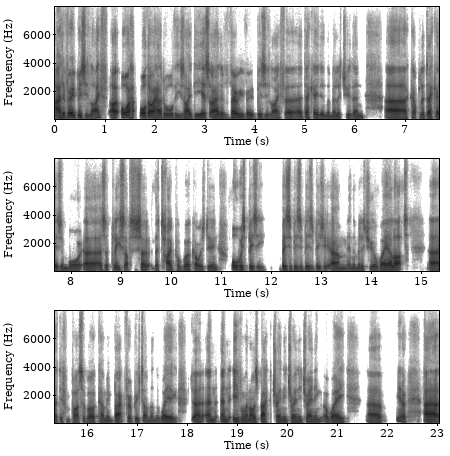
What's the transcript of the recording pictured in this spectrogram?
I had a very busy life. Uh, or, although I had all these ideas, I had a very, very busy life. Uh, a decade in the military, then uh, a couple of decades and more uh, as a police officer. So the type of work I was doing, always busy, busy, busy, busy, busy. Um, in the military, away a lot, uh, different parts of the world. Coming back for a brief time on the way, uh, and and even when I was back, training, training, training, away. Uh, you know, uh,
